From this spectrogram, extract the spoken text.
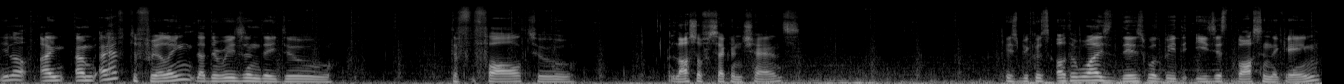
You know, I um, I have the feeling that the reason they do the fall to loss of second chance is because otherwise this will be the easiest boss in the game,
